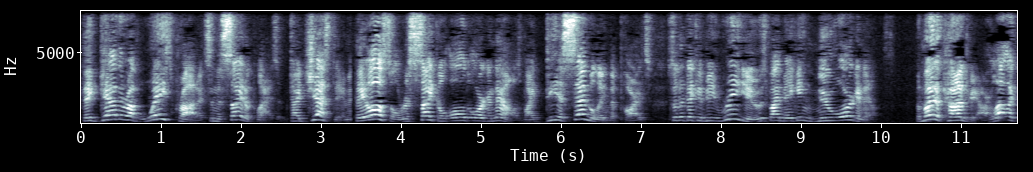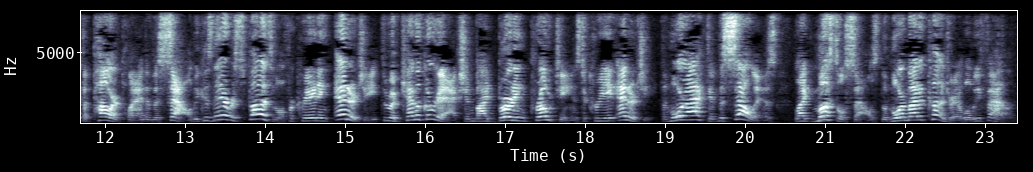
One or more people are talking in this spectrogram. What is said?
They gather up waste products in the cytoplasm, digest them. They also recycle old organelles by deassembling the parts so that they can be reused by making new organelles. The mitochondria are a lot like the power plant of the cell because they are responsible for creating energy through a chemical reaction by burning proteins to create energy. The more active the cell is, like muscle cells, the more mitochondria will be found.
